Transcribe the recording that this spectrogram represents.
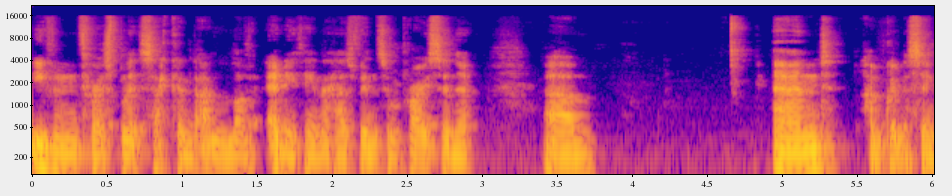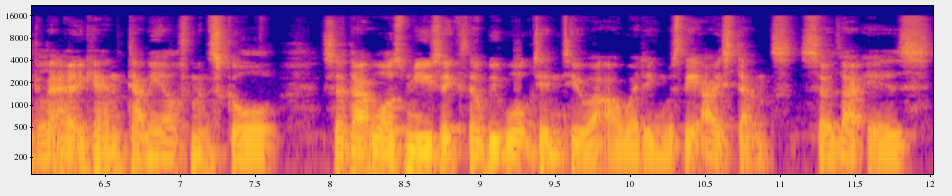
Even for a split second, I love anything that has Vincent Price in it. Um, and I'm going to single it out again, Danny Elfman score. So that was music that we walked into at our wedding was the ice dance. So that is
